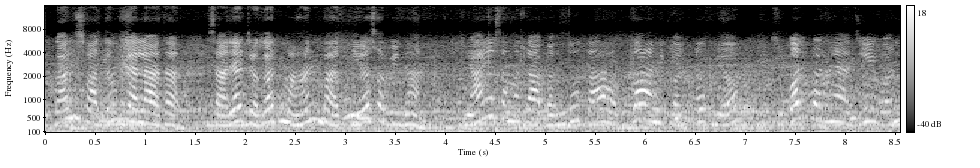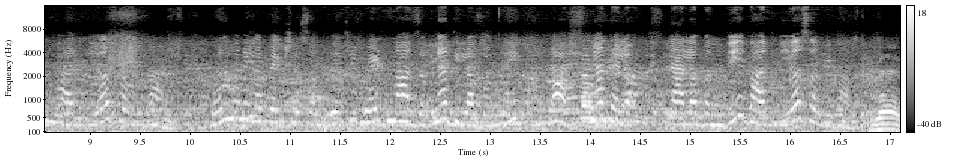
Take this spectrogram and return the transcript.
आकार स्वातंत्र्याला आधार साऱ्या जगात महान भारतीय संविधान. न्याय समता बंधुता हक्क आणि कर्तव्य सुकर करण्या जीवन भारतीय संविधान. धर्मनिरपेक्ष समतेची भेट ना जगण्या दिला बंदी ना असण्या त्याला त्याला बंदी भारतीय संविधान.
